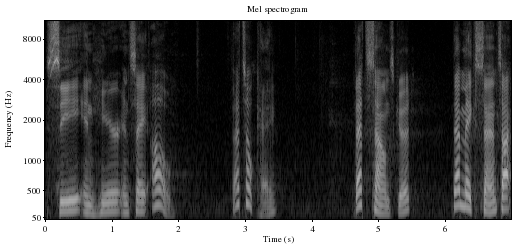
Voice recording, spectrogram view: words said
see and hear and say, oh, that's okay. That sounds good. That makes sense. I,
